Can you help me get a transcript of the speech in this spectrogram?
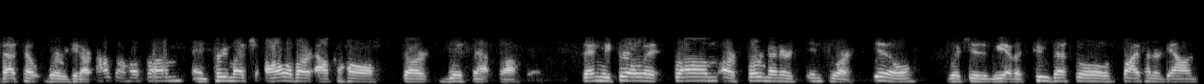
that's how where we get our alcohol from, and pretty much all of our alcohol starts with that process. Then we throw it from our fermenters into our still, which is we have a two vessel, 500 gallon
